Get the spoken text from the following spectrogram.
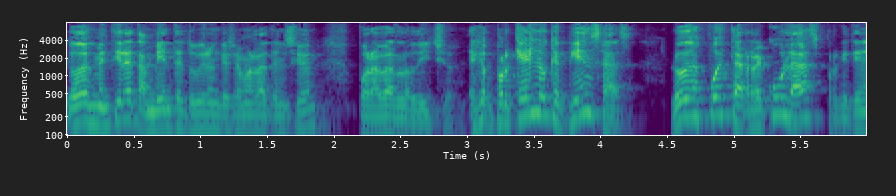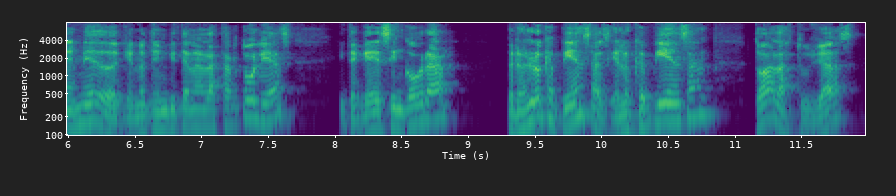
todo es mentira también te tuvieron que llamar la atención por haberlo dicho. Es que, porque es lo que piensas. Luego después te reculas porque tienes miedo de que no te inviten a las tertulias y te quedes sin cobrar, pero es lo que piensas y es lo que piensan todas las tuyas,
